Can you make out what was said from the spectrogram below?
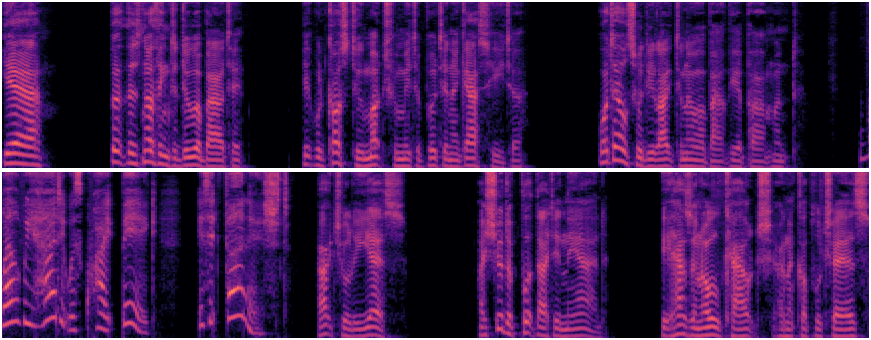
Yeah, but there's nothing to do about it. It would cost too much for me to put in a gas heater. What else would you like to know about the apartment? Well, we heard it was quite big. Is it furnished? Actually, yes. I should have put that in the ad. It has an old couch and a couple chairs,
